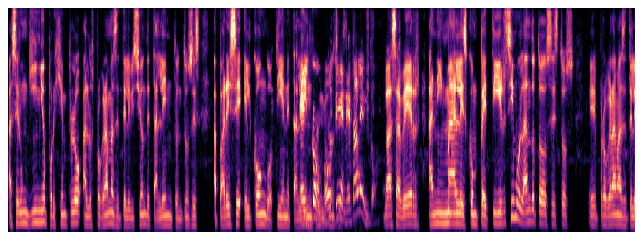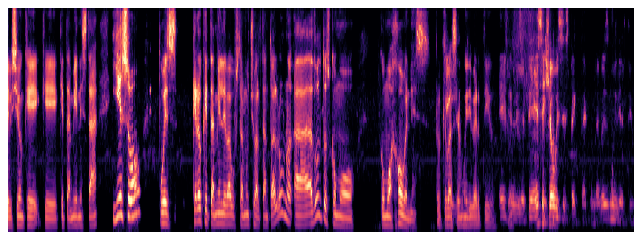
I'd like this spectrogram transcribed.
hacer un guiño, por ejemplo, a los programas de televisión de talento. Entonces aparece el Congo tiene talento. El Congo tiene talento. Vas a ver animales competir, simulando todos estos eh, programas de televisión que, que, también está. Y eso, pues, creo que también le va a gustar mucho al tanto a, a adultos como como a jóvenes. Creo que va a ser muy divertido. Es muy divertido. Ese show es espectacular, es muy divertido.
